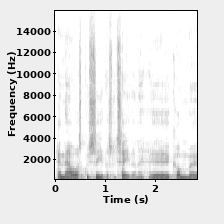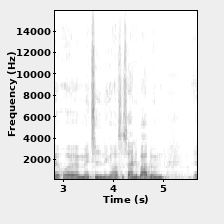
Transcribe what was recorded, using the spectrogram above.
han har også kunne se resultaterne øh, komme øh, med tiden, ikke også? Og så er han jo bare blevet øh,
